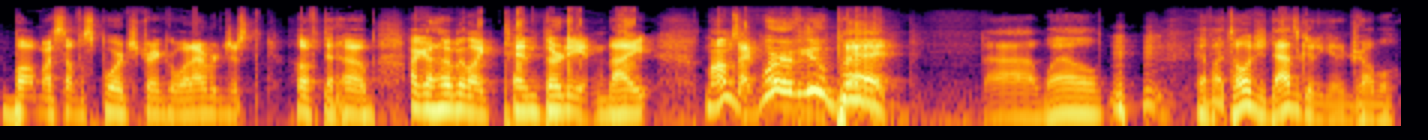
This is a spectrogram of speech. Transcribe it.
bought myself a sports drink or whatever. Just hoofed it home. I got home at like ten thirty at night. Mom's like, "Where have you been?" Uh, well, if I told you, Dad's gonna get in trouble.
